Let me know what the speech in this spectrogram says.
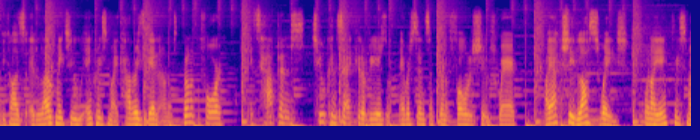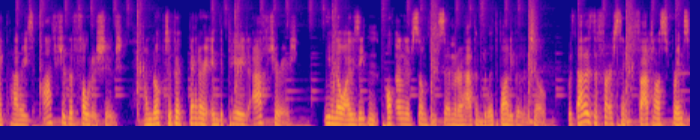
because it allowed me to increase my calories again. And I've done it before. It's happened two consecutive years ever since I've done a photo shoot where I actually lost weight when I increased my calories after the photo shoot and looked a bit better in the period after it even though I was eating up and if something similar happened with bodybuilding show. But that is the first thing. Fat loss sprints,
